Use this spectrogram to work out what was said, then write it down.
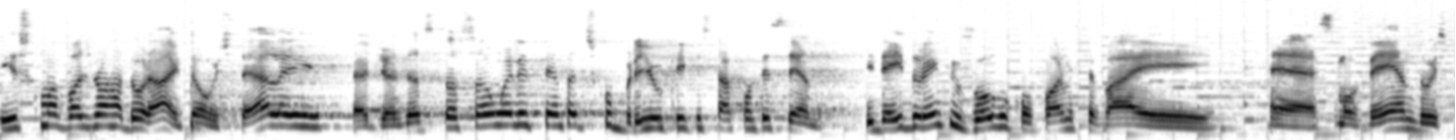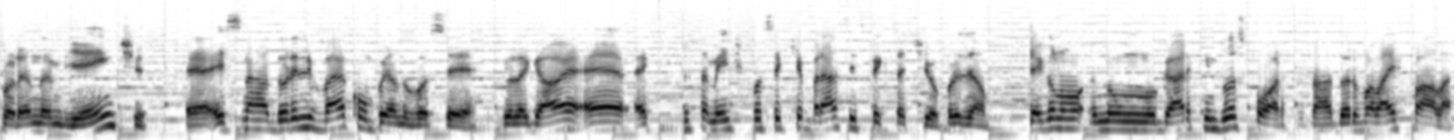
isso com uma voz de narrador. Ah, então o Stanley, é, diante da situação, ele tenta descobrir o que, que está acontecendo. E daí, durante o jogo, conforme você vai é, se movendo, explorando o ambiente, é, esse narrador ele vai acompanhando você. E o legal é, é, é justamente você quebrar essa expectativa. Por exemplo, chega num, num lugar que tem duas portas, o narrador vai lá e fala:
